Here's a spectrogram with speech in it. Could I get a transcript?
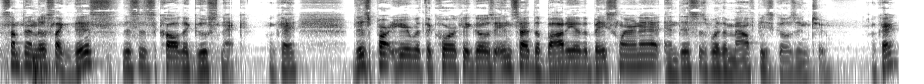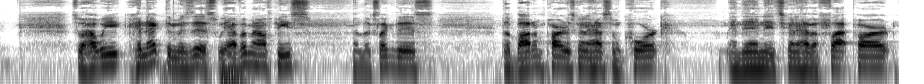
something that looks like this, this is called a gooseneck. Okay, this part here with the cork, it goes inside the body of the bass clarinet, and this is where the mouthpiece goes into. Okay, so how we connect them is this: we have a mouthpiece that looks like this. The bottom part is going to have some cork, and then it's going to have a flat part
